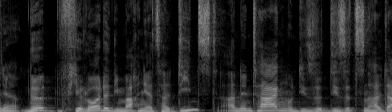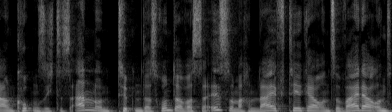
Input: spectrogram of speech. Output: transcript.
ja. Ne, vier Leute, die machen jetzt halt Dienst an den Tagen und die, die sitzen halt da und gucken sich das an und tippen das runter, was da ist und machen Live-Ticker und so weiter. Und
